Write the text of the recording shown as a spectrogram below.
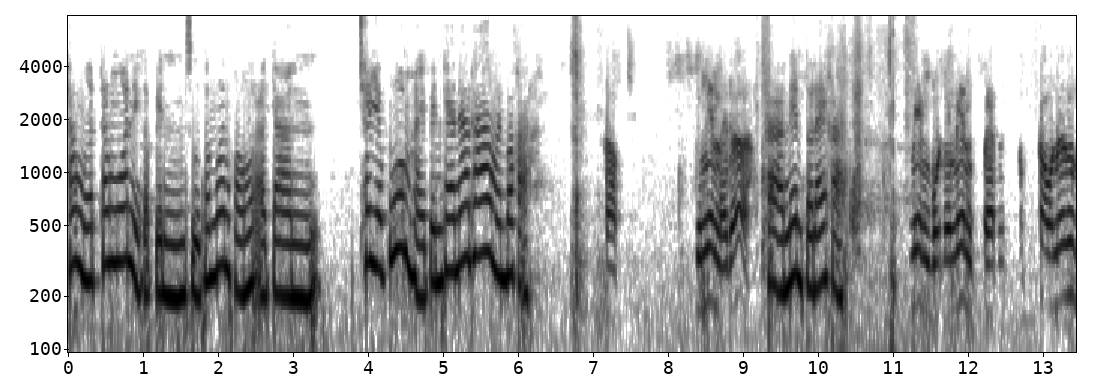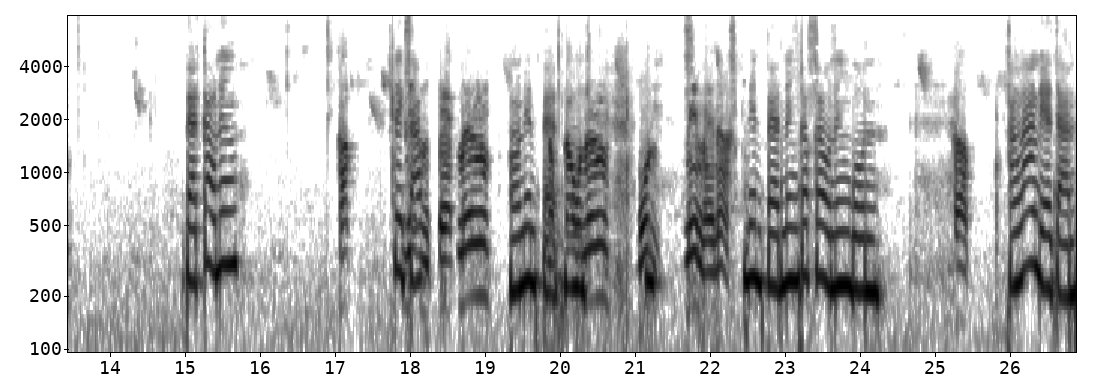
ทั้งหมดทั้งมวลนี่ก็เป็นสูตรคำนวณของอาจารย์ชัยภูมิให้เป็นแค่แนวทางมันบ่ค่ะ ครับจะเน้นไหนเด้อค่ะ เน้นตัวได้ค่ะ เน้นบนเน้นแปดเก้าหนึ่งแปดเก้าหนึ่งครับเลขเน้สามนแปดหนึ่งอ๋อเน้นแปกัดบเก้าหนึ่งบนเน้นไหนนะเน้นแปดหนึ่งกับเก้าหนึ่งบน ครับข้างล่างเดียวอาจารย์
